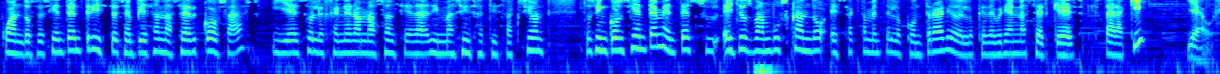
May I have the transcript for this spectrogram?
cuando se sienten tristes empiezan a hacer cosas y eso le genera más ansiedad y más insatisfacción. Entonces, inconscientemente ellos van buscando exactamente lo contrario de lo que deberían hacer, que es estar aquí y ahora.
